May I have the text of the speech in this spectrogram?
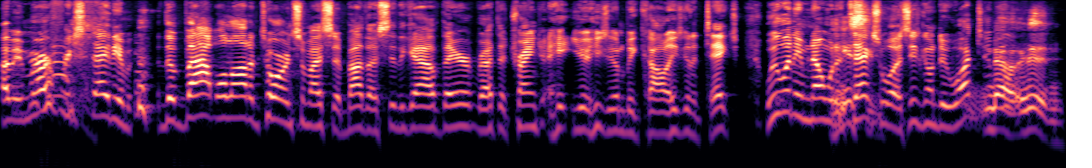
I mean, Murphy Stadium, the Boutwell Auditorium. Somebody said, by the way, see the guy out there, right the train. He, he's going to be called. He's going to text. We wouldn't even know what a text was. He's going to do what? to No, it didn't.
